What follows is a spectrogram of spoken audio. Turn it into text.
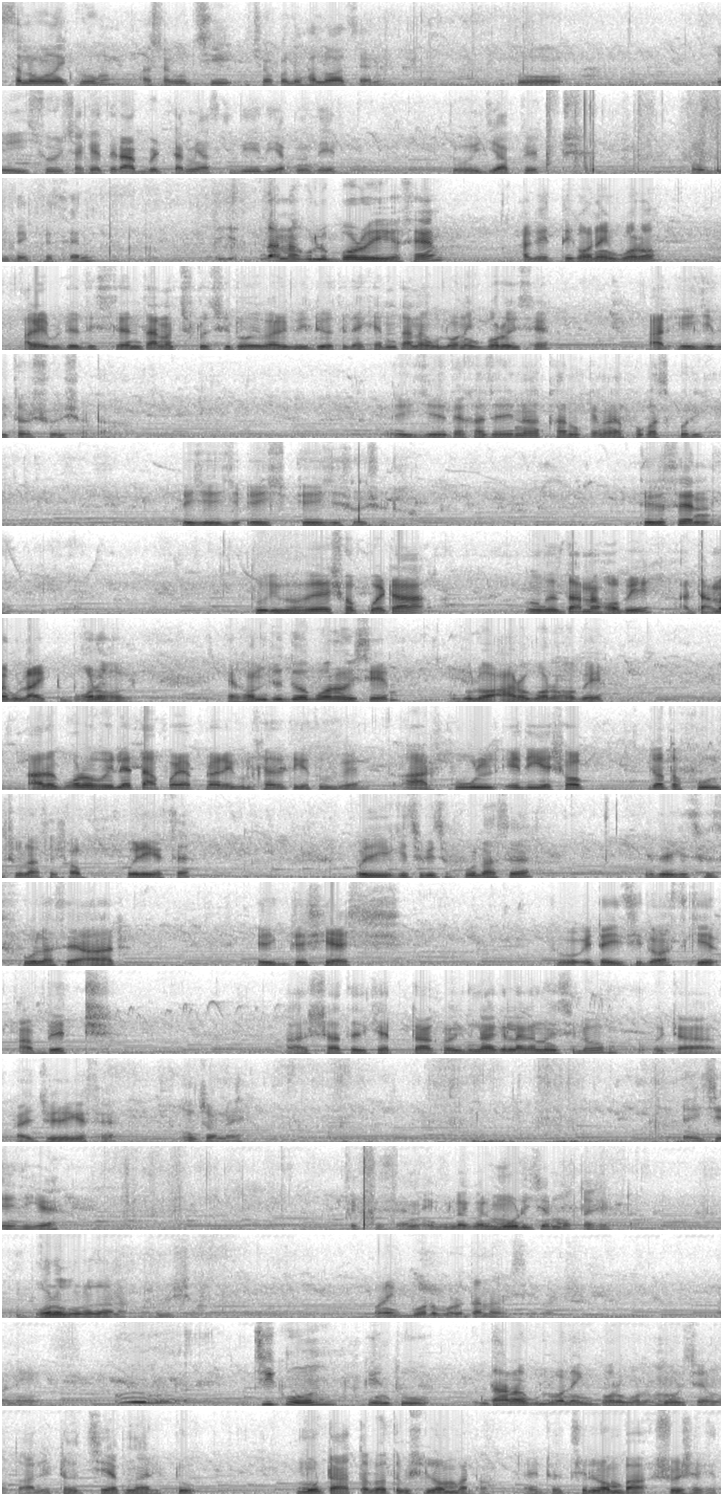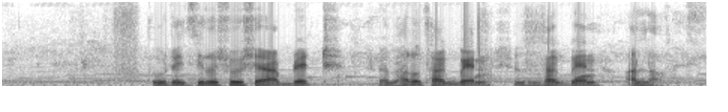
আসসালামু আলাইকুম। আশা করছি সকলে ভালো আছেন। তো এই সরিষা ক্ষেতের আপডেটটা আমি আজকে দিয়ে দিই আপনাদের। তো এই যে আপডেট এই যে দেখতেছেন দানাগুলো বড় হয়ে গেছে। আগের থেকে অনেক বড়। আগের ভিডিও দেখছিলেন, দানা ছোটো ছিল। এবার ভিডিওতে দেখেন, দানাগুলো অনেক বড় হয়েছে। আর এই যে ভিতরে সরিষাটা। এই যে দেখা যায় না, কান ক্যামেরা ফোকাস করি। এই যে এই যে, এই এই যে সরিষাটা। দেখেছেন? তো এইভাবে সব কয়টা দানা হবে, আর দানাগুলো একটু বড় হবে। এখন যদিও বড় হয়েছে এগুলো আরও বড় হবে। আরও বড় হইলে তারপরে আপনার এগুলো খেতে থেকে তুলবেন। আর ফুল এদিকে সব, যত ফুল চুল আছে সব পড়ে গেছে। ওইদিকে কিছু কিছু ফুল আছে, এদিকে কিছু কিছু ফুল আছে, আর এদিক দিয়ে শেষ। তো এটাই ছিল আজকের আপডেট আর সাথে ক্ষেতটা কয়েকদিন আগে লাগানো হয়েছিল, ওইটা প্রায় ঝরে গেছে ওজনে এই যে এদিকে, দেখতেছেন? এগুলো একবার মরিচের মতো একটা। বড় বড় দানা, সরিষা। অনেক বড় বড় দানা হয়েছে এবার। মানে চিকন, কিন্তু দানাগুলো অনেক বড় বড়, মরিচের মতো। আর এটা হচ্ছে আপনার একটু মোটা, তবে অত বেশি লম্বা না। এটা হচ্ছে লম্বা সরিষা ক্ষেত। তো ওটাই ছিল সরিষার আপডেট ভালো থাকবেন, সুস্থ থাকবেন। আল্লাহ হাফেজ।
